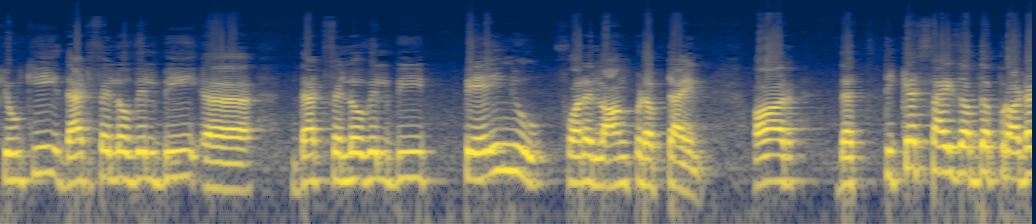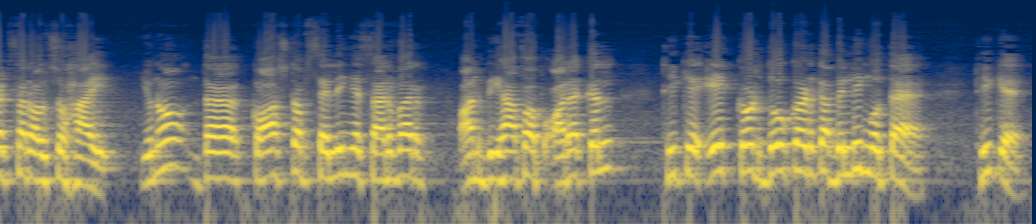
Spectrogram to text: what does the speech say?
क्योंकि that fellow will be that fellow will be paying you for a long period of time और the ticket size of the products are also high you know the cost of selling a server on behalf of Oracle ठीक है, एक करोड़ दो करोड़ का बिल्डिंग होता है, ठीक है?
